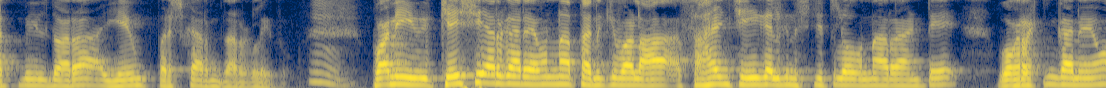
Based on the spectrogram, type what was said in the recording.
ఆత్మీయుల ద్వారా ఏం పరిష్కారం జరగలేదు. కానీ కేసీఆర్ గారు ఏమన్నా తనకి వాళ్ళ సహాయం చేయగలిగిన స్థితిలో ఉన్నారా అంటే ఒక రకంగానేమో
